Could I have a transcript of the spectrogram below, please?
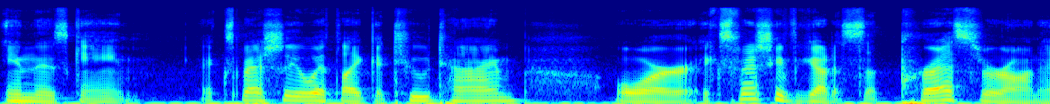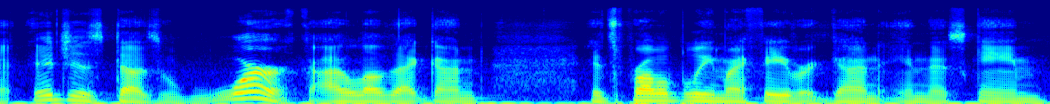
in this game, especially with like a two time or especially if you got a suppressor on it. It just does work. I love that gun. It's probably my favorite gun in this game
